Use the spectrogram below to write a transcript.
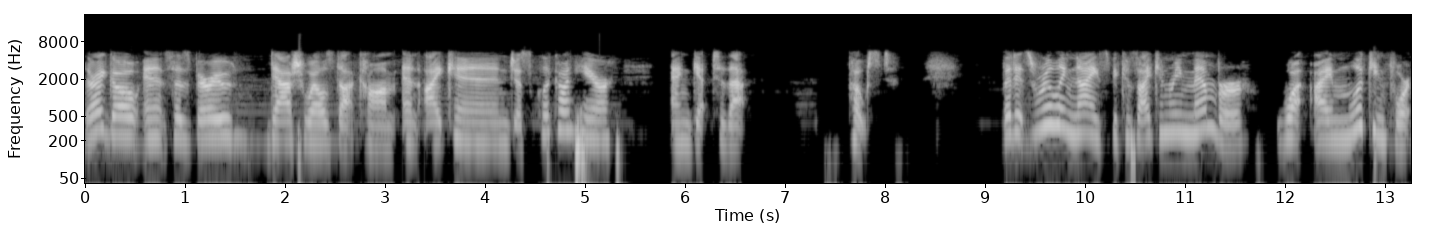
There I go, and it says barry-wells.com, and I can just click on here and get to that post. But it's really nice because I can remember what I'm looking for,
